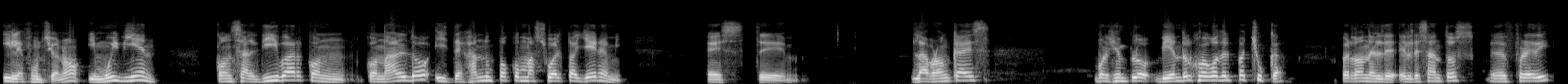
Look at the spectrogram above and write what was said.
y le funcionó, y muy bien, con Saldívar, con, con Aldo y dejando un poco más suelto a Jeremy. Este, la bronca es, por ejemplo, viendo el juego del Pachuca, perdón, el de, el de Santos, eh, Freddy,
